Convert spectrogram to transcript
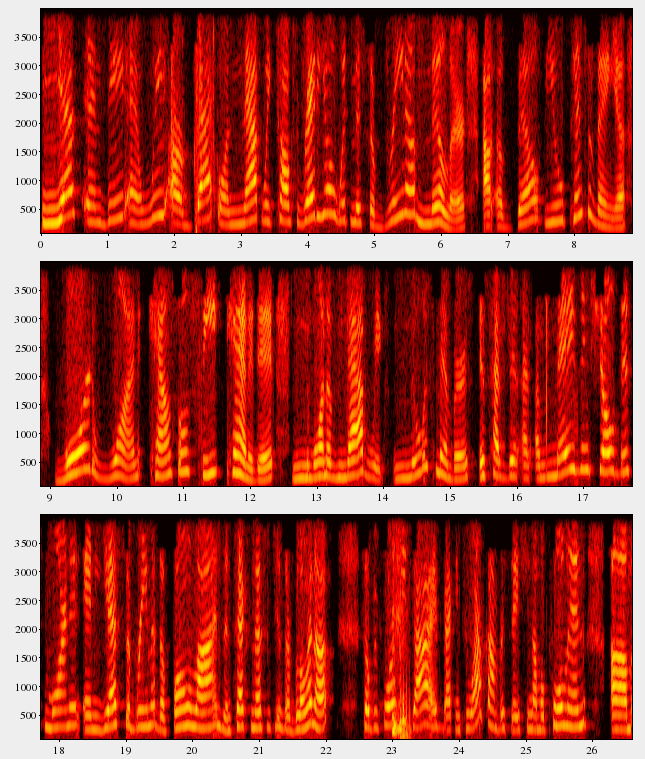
Yes, indeed, and we are back on NABWIC Talks Radio with Miss Sabreena Miller out of Bellevue, Pennsylvania, Ward 1 Council Seat candidate, one of NABWIC's newest members. It has been an amazing show this morning, and yes, Sabreena, the phone lines and text messages are blowing up. So before we dive back into our conversation, I'm going to pull in um,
